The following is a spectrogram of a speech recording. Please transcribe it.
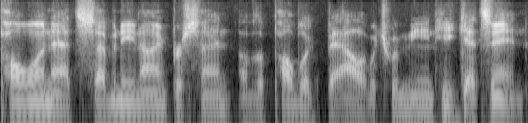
polling at 79% of the public ballot, which would mean he gets in.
